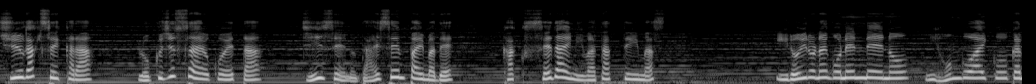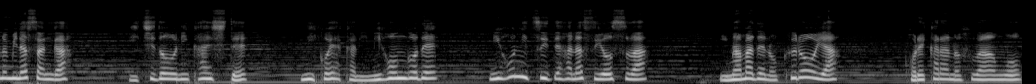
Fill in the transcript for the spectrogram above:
中学生から60歳を超えた人生の大先輩まで各世代にわたっています。いろいろなご年齢の日本語愛好家の皆さんが一堂に会してにこやかに日本語で日本について話す様子は今までの苦労やこれからの不安を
